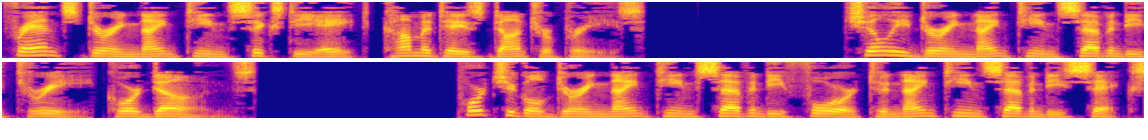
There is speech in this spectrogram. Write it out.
France during 1968 Comités d'entreprise. Chile during 1973 Cordons. Portugal during 1974 to 1976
